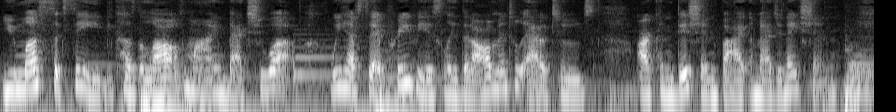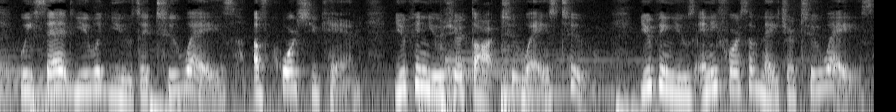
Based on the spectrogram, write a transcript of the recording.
You must succeed because the law of mind backs you up. We have said previously that all mental attitudes are conditioned by imagination. We said you would use it two ways. Of course, you can. You can use your thought two ways too. You can use any force of nature two ways.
